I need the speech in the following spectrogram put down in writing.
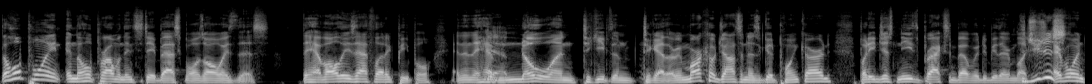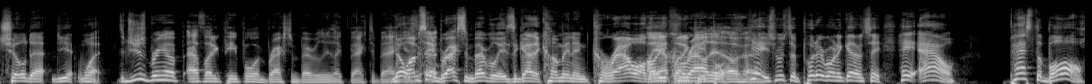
The whole point and the whole problem with NC State basketball is always this. They have all these athletic people, and then they have Yeah. no one to keep them together. I mean, Markell Johnson is a good point guard, but he just needs Braxton Beverly to be there. Like, Did you just- everyone chilled at yeah, what? Did you just bring up athletic people and Braxton Beverly like back to back? No, Is- I'm saying Braxton Beverly is the guy that come in and corral all the Oh, athletic people. it, okay. Yeah, you're supposed to put everyone together and say, "Hey, Al, pass the ball."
